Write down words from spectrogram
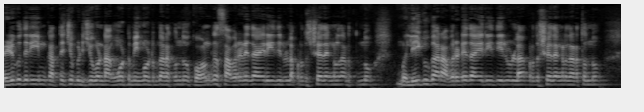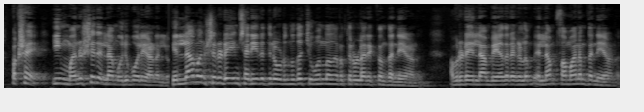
മെഴുകുതിരിയും കത്തിച്ചു പിടിച്ചുകൊണ്ട് അങ്ങോട്ടും ഇങ്ങോട്ടും നടക്കുന്നു. കോൺഗ്രസ് അവരുടേതായ രീതിയിലുള്ള പ്രതിഷേധങ്ങൾ നടത്തുന്നു. ലീഗുകാർ അവരുടേതായ രീതിയിലുള്ള പ്രതിഷേധങ്ങൾ നടത്തുന്നു. പക്ഷേ ഈ മനുഷ്യരെല്ലാം ഒരുപോലെയാണല്ലോ. എല്ലാ മനുഷ്യരുടെയും ശരീരത്തിലോടുന്നത് ചുവന്ന നിറത്തിലുള്ള രക്തം തന്നെയാണ്. അവരുടെ എല്ലാം വേദനകളും എല്ലാം സമാനം തന്നെയാണ്.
